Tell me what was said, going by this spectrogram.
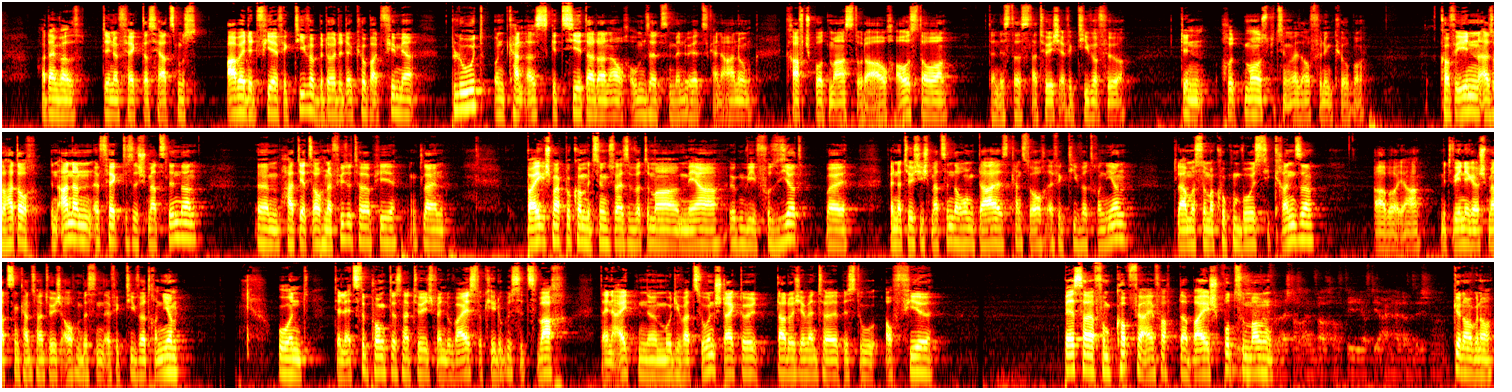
Hat einfach den Effekt, das Herz muss arbeitet viel effektiver, bedeutet, der Körper hat viel mehr Blut und kann das gezielter dann auch umsetzen. Wenn du jetzt, keine Ahnung, Kraftsport machst oder auch Ausdauer, dann ist das natürlich effektiver für den Rhythmus bzw. auch für den Körper. Koffein also hat auch einen anderen Effekt, das ist schmerzlindern, ähm, hat jetzt auch in der Physiotherapie einen kleinen Beigeschmack bekommen, beziehungsweise wird immer mehr irgendwie forciert, weil wenn natürlich die Schmerzhinderung da ist, kannst du auch effektiver trainieren. Klar musst du mal gucken, wo ist die Grenze. Aber ja, mit weniger Schmerzen kannst du natürlich auch ein bisschen effektiver trainieren. Und der letzte Punkt ist natürlich, wenn du weißt, okay, du bist jetzt wach, deine eigene Motivation steigt dadurch eventuell, bist du auch viel besser vom Kopf her einfach dabei, Sport zu machen. Vielleicht auch einfach auf die, auf die Einheit an sich. Ne? Genau, genau.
